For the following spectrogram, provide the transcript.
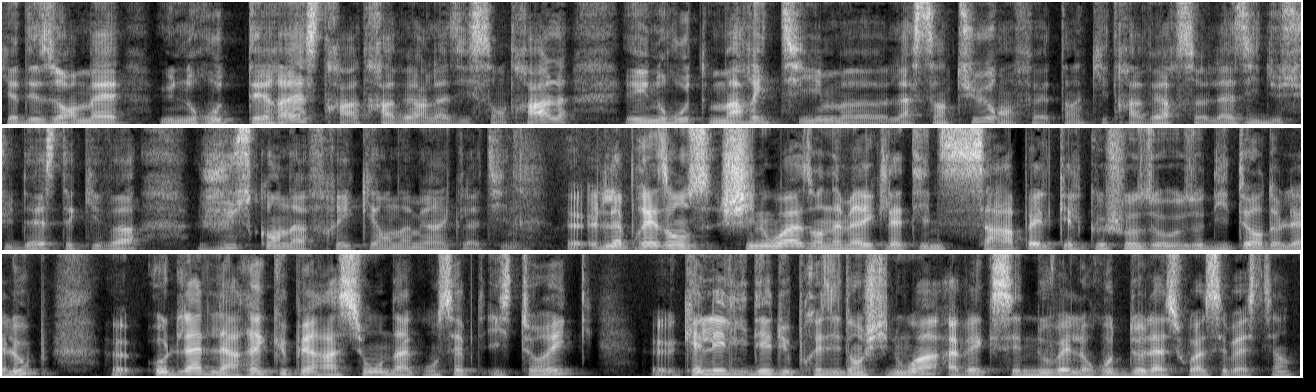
il y a désormais une route terrestre à travers l'Asie centrale et une route maritime, euh, la ceinture en fait, hein, qui traverse l'Asie du Sud-Est et qui va jusqu'en Afrique et en Amérique latine. La présence chinoise en Amérique latine, ça rappelle quelque chose aux auditeurs de la loupe. Au-delà de la récupération d'un concept historique, euh, quelle est l'idée du président chinois avec ces nouvelles routes de la soie, Sébastien?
